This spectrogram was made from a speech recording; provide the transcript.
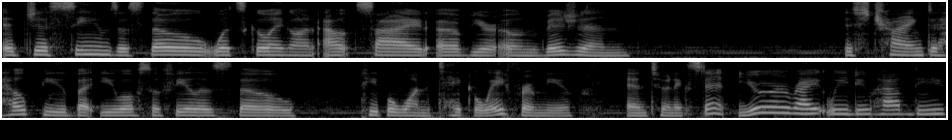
it just seems as though what's going on outside of your own vision is trying to help you, but you also feel as though people want to take away from you. And to an extent, you're right, we do have the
